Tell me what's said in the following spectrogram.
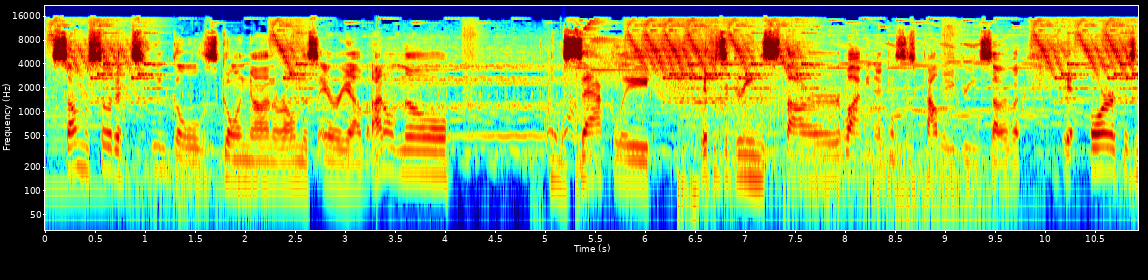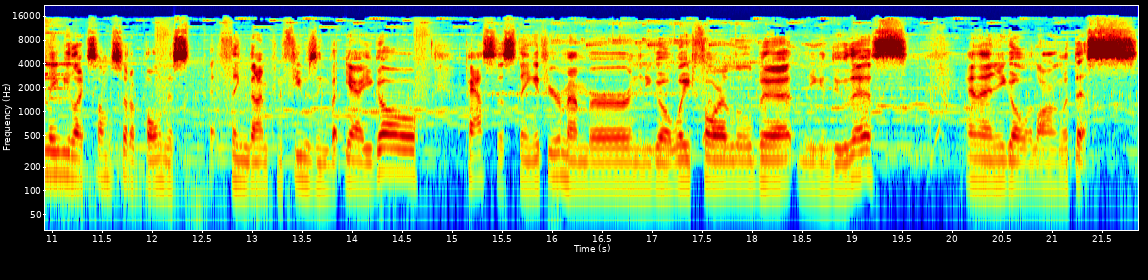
some sort of twinkles going on around this area, but I don't know exactly if it's a green star. Well, I mean, I guess it's probably a green star, but it, or if it's maybe like some sort of bonus thing that I'm confusing. But yeah, you go past this thing, if you remember, and then you go wait for it a little bit, and you can do this, and then you go along with this.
